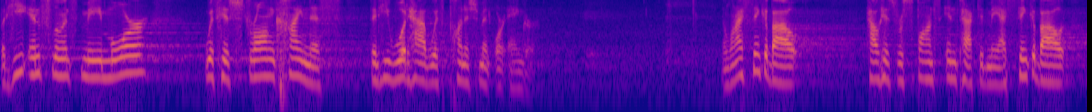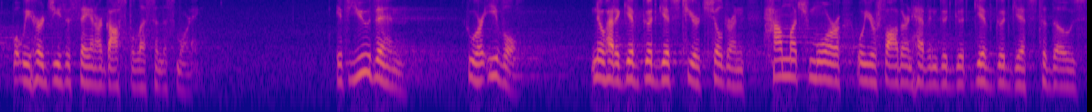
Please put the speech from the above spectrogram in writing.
But he influenced me more with his strong kindness than he would have with punishment or anger. And when I think about how his response impacted me, I think about what we heard Jesus say in our gospel lesson this morning. If you then, who are evil, know how to give good gifts to your children, how much more will your Father in heaven good, good, give good gifts to those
